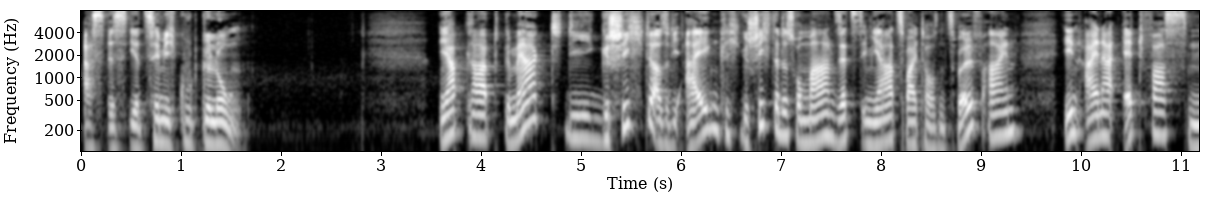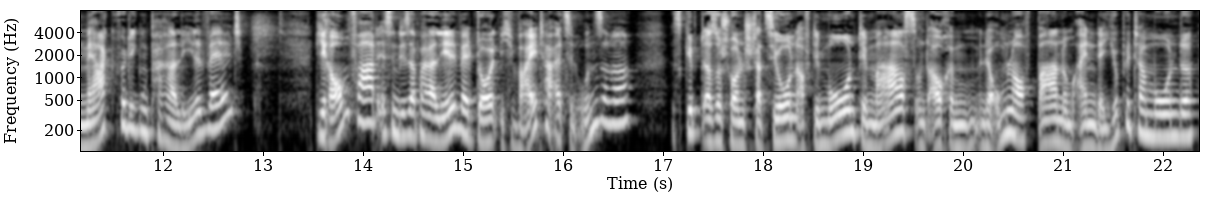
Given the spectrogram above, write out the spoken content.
es ist ihr ziemlich gut gelungen. Ihr habt gerade gemerkt, die Geschichte, also die eigentliche Geschichte des Romans setzt im Jahr 2012 ein, in einer etwas merkwürdigen Parallelwelt. Die Raumfahrt ist in dieser Parallelwelt deutlich weiter als in unserer. Es gibt also schon Stationen auf dem Mond, dem Mars und auch im, in der Umlaufbahn um einen der Jupitermonde.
